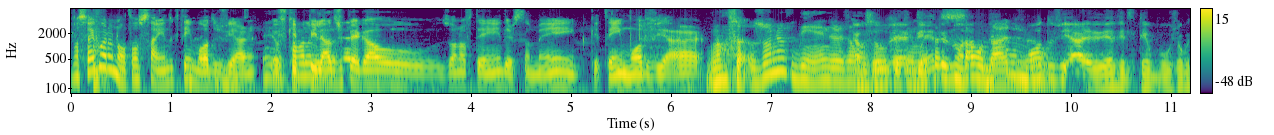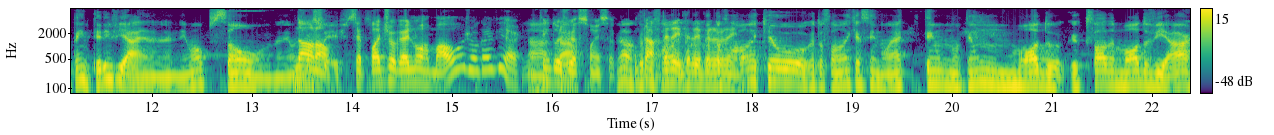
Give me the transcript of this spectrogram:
Vão sair agora não, estão saindo que tem modo de VR, né? Eu fiquei pilhado de pegar o Zone of the Enders também, porque tem modo VR. Nossa, Zone of the Enders é um É, jogo que The muita Enders não é saudade. um de modo VR. Ele, ele tem, o jogo tá inteiro em VR, né? Não é nenhuma opção. Não, é nenhum Não, não, você pode jogar ele normal ou jogar em VR. Ah, tem duas tá. versões, sabe? Não, que Tá, peraí, falando- peraí, o que eu tô peraí. falando é que que é assim, não é que tem um, não tem um modo, que tu fala de modo VR,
